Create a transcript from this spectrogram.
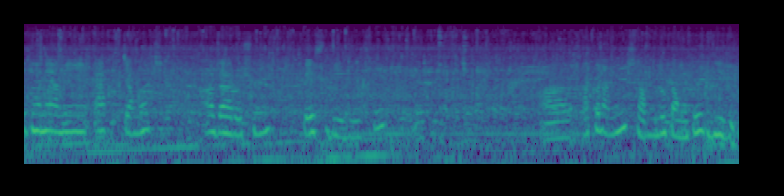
এখানে আমি এক চামচ আদা রসুন পেস্ট দিয়ে দিয়েছি। আর এখন আমি সবগুলো টমেটো দিয়ে দিব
